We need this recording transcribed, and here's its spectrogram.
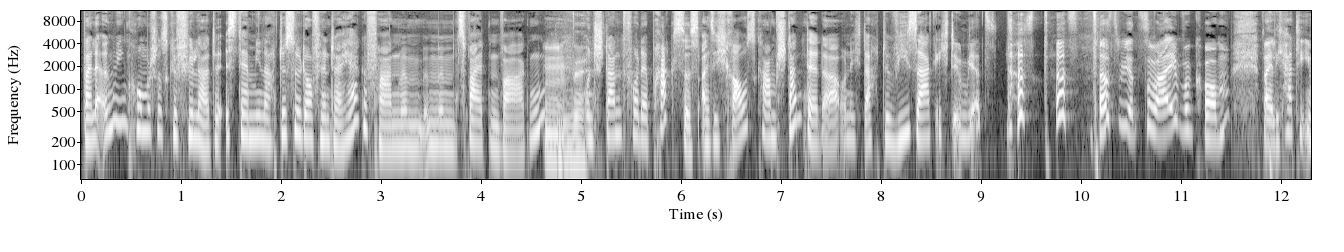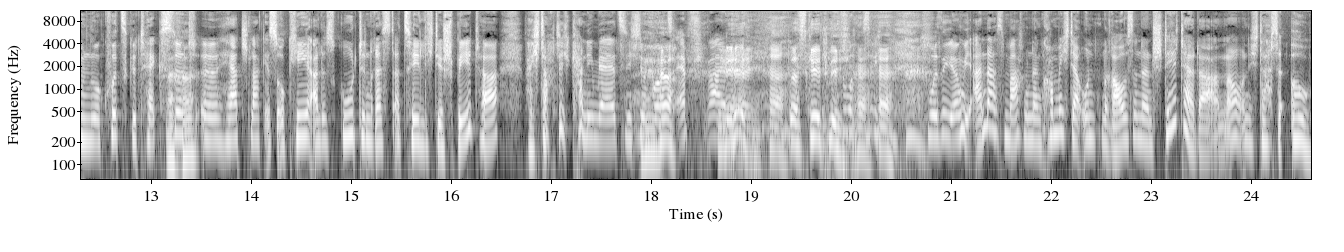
weil er irgendwie ein komisches Gefühl hatte, ist der mir nach Düsseldorf hinterhergefahren mit, dem- mit dem zweiten Wagen Mhm. Nee. und stand vor der Praxis. Als ich rauskam, stand der da und ich dachte, wie sag ich dem jetzt, dass, dass, dass wir zwei bekommen? Weil ich hatte ihm nur kurz getextet, äh, Herzschlag ist okay, alles gut, den Rest erzähle ich dir später. Weil ich dachte, ich kann ihm ja jetzt nicht eine WhatsApp schreiben Das geht nicht. muss ich, muss ich irgendwie anders machen. Dann komme ich da unten raus und dann steht er da. Ne? Und ich dachte, oh.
